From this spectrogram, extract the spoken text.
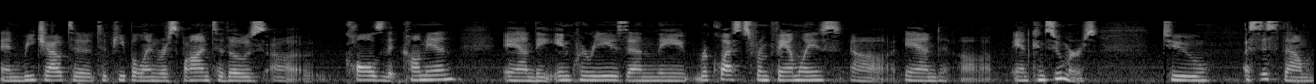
and reach out to, to people and respond to those uh, calls that come in and the inquiries and the requests from families uh, and uh, and consumers to assist them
